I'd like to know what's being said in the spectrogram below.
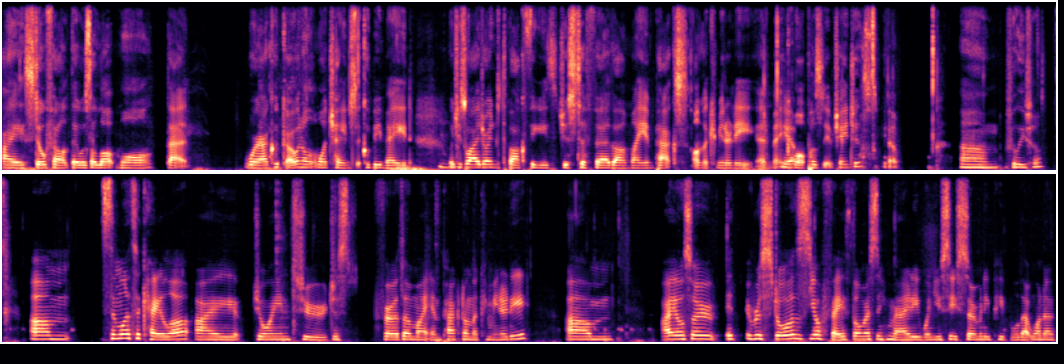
I still felt there was a lot more that where I could go and a lot more change that could be made, Mm. which is why I joined the Bark for Youth just to further my impacts on the community and make Yep. more positive changes. Um, Felicia? Um, similar to Kayla, I joined to just further my impact on the community. Um, I also it, it restores your faith almost in humanity when you see so many people that want to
